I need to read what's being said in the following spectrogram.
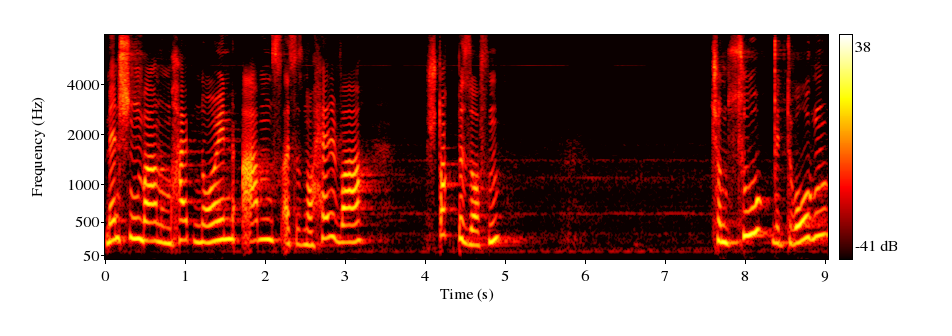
Menschen waren um halb neun abends, als es noch hell war, stockbesoffen, schon zu mit Drogen.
